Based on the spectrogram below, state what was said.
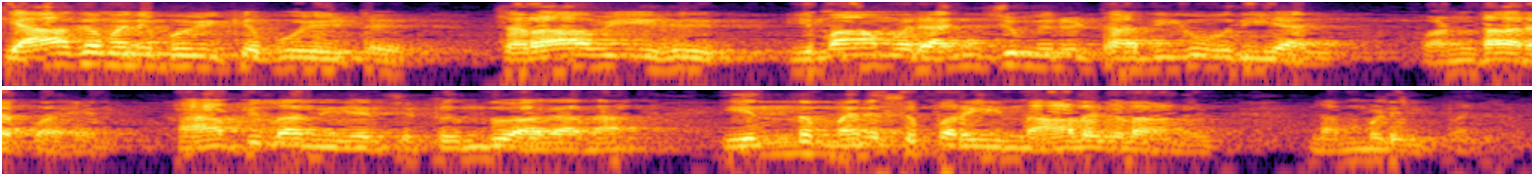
ത്യാഗം അനുഭവിക്ക പോയിട്ട് തറാവീഹ് ഇമാം ഒരു അഞ്ചു മിനിറ്റ് അധികം ഓതിയാൽ പണ്ടാരപ്പായൻ ഹാപ്പിലാന്ന് വിചാരിച്ചിട്ട് എന്തു ആകാന? എന്ന് മനസ്സ് പറയുന്ന ആളുകളാണ് നമ്മളിൽ പലരും.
